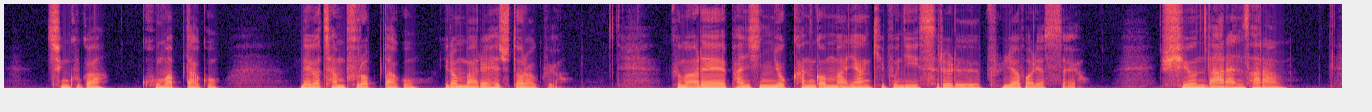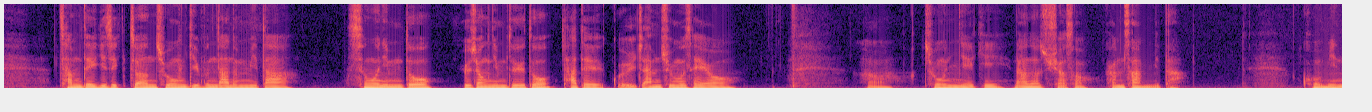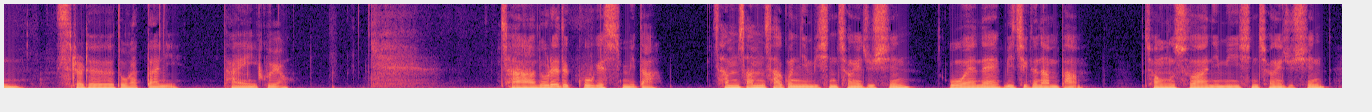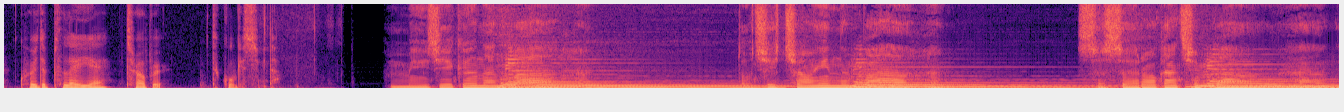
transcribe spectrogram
친구가 고맙다고, 내가 참 부럽다고 이런 말을 해주더라고요. 그 말에 반신욕한 것 마냥 기분이 스르르 풀려버렸어요. 쉬운 나란 사람. 잠들기 직전 좋은 기분 나눕니다. 승우님도 요정님들도 다들 꿀잠 주무세요. 어, 좋은 얘기 나눠주셔서 감사합니다. 고민 스르르 녹았다니 다행이고요. 자, 노래 듣고 오겠습니다. 3349님이 신청해 주신 오엔의 미지근한 밤, 정수아 님이 신청해 주신 콜드플레이의 트러블 듣고 오겠습니다. 미지근한 밤 또 지쳐있는 밤 스스로 갇힌 밤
